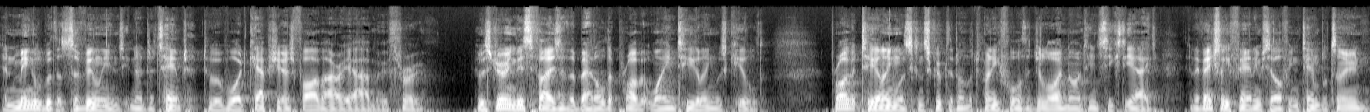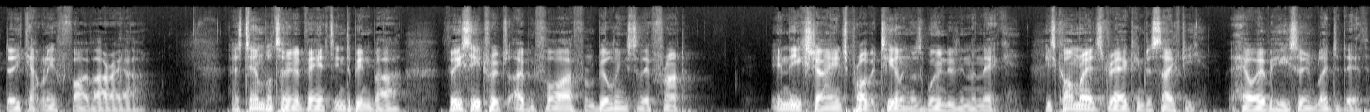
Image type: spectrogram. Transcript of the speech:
and mingled with the civilians in an attempt to avoid capture as 5 RAR moved through. It was during this phase of the battle that Private Wayne Teeling was killed. Private Teeling was conscripted on the 24th of July 1968 and eventually found himself in 10 Platoon D Company 5 RAR. As 10 Platoon advanced into Binh Ba, VC troops opened fire from buildings to their front. In the exchange, Private Teeling was wounded in the neck. His comrades dragged him to safety, however, he soon bled to death.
